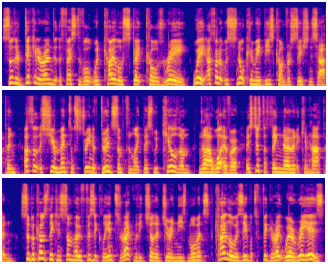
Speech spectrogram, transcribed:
So they're dicking around at the festival when Kylo Skype calls Rey. Wait, I thought it was Snoke who made these conversations happen. I thought the sheer mental strain of doing something like this would kill them. Nah, whatever. It's just a thing now and it can happen. So because they can somehow physically interact with each other during these moments, Kylo is able to figure out where Rey is.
